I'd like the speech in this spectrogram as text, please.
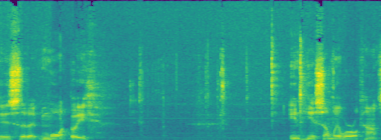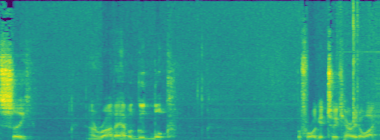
is that it might be in here somewhere where I can't see. I'd rather have a good look before I get too carried away.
